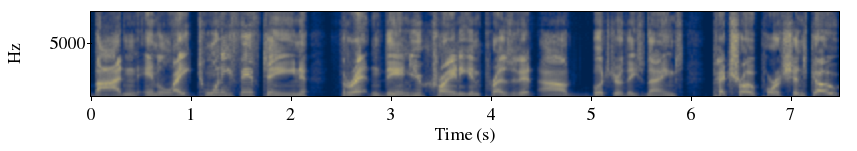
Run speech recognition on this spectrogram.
Biden in late 2015 threatened then Ukrainian President, I'll butcher these names, Petro Poroshenko,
